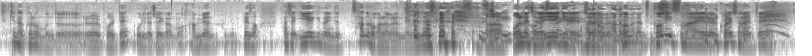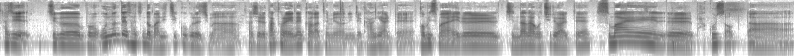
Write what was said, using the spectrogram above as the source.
특히나 그런 분들을 볼 때 우리가 저희가 뭐 안면. 그래서 사실 이 얘기가 이제 산으로 가려 그러는데 왜냐면 어. 원래 제가 이 얘기를 검, 같은데. gummy smile을 correction 할 때 사실 지금 보면 웃는데 사진도 많이 찍고 그러지만 사실 닥터 Reyneke 같으면 이제 강의할 때 gummy smile을 진단하고 치료할 때 smile을 바꿀 수 없다.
